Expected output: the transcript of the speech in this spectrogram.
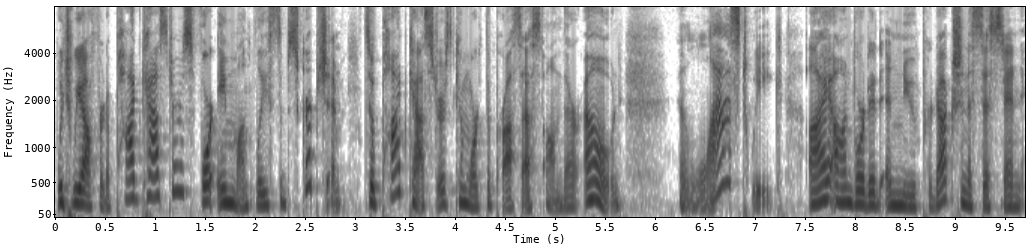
which we offer to podcasters for a monthly subscription. So podcasters can work the process on their own. And last week, I onboarded a new production assistant,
